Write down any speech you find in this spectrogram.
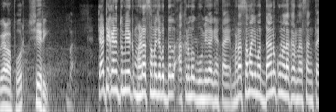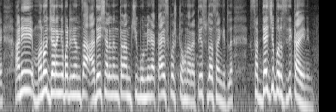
वेळापूर शेरी. त्या ठिकाणी तुम्ही एक मराठा समाजाबद्दल आक्रमक भूमिका घेताय. मराठा समाज मतदान कोणाला करणार सांगताय? आणि मनोज जरांगे पाटील यांचा आदेश आल्यानंतर आमची भूमिका काय स्पष्ट होणार आहे ते सुद्धा सांगितलं. सध्याची परिस्थिती काय आहे नेमकी?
